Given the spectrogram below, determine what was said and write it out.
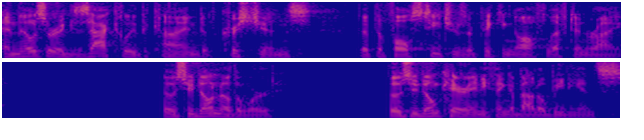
And those are exactly the kind of Christians that the false teachers are picking off left and right. Those who don't know the word, those who don't care anything about obedience,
